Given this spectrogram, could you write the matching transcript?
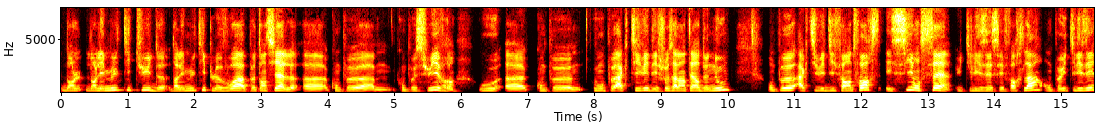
dans, les multitudes, dans les multiples voies potentielles qu'on peut, qu'on peut suivre ou qu'on peut, où on peut activer des choses à l'intérieur de nous, on peut activer différentes forces et si on sait utiliser ces forces-là, on peut utiliser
